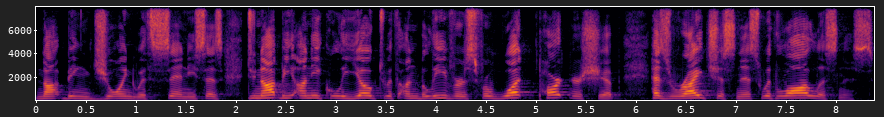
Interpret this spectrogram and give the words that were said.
not being joined with sin. He says, Do not be unequally yoked with unbelievers, for what partnership has righteousness with lawlessness?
